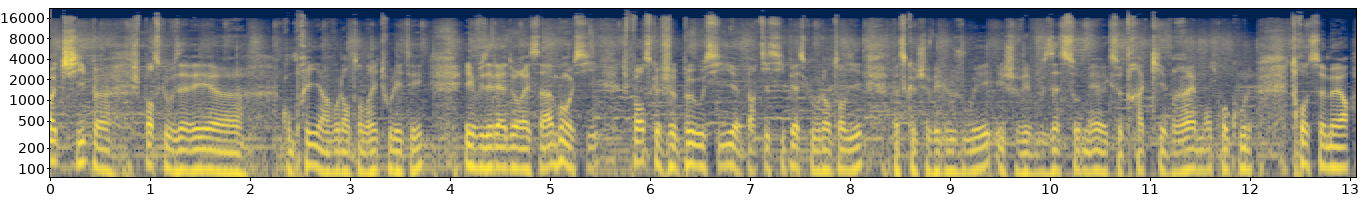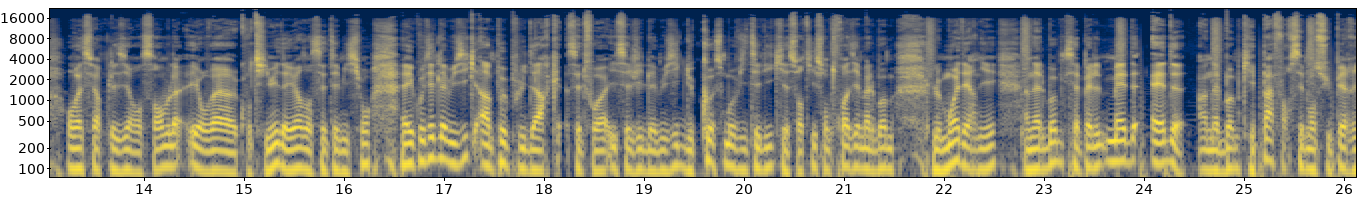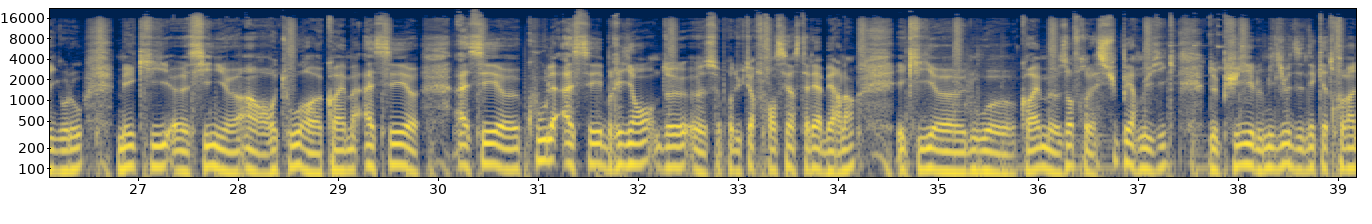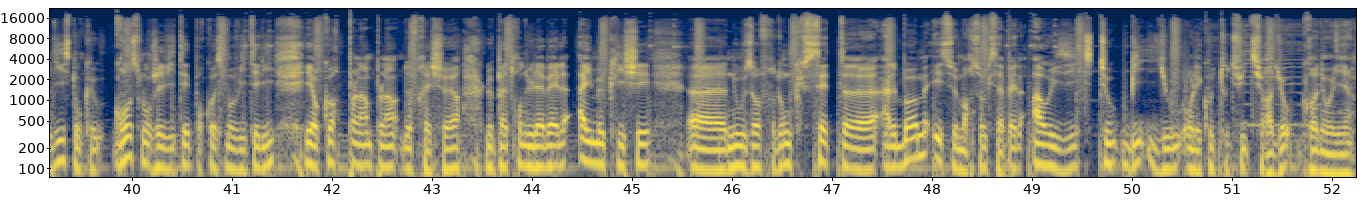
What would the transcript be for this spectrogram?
Hot Chip, je pense que vous avez euh, hein, vous l'entendrez tout l'été. Et vous allez adorer ça, moi aussi. Je pense que je peux aussi euh, participer à ce que vous l'entendiez, parce que je vais le jouer et je vais vous assommer avec ce track qui est vraiment trop cool, trop summer. On va se faire plaisir ensemble et on va continuer d'ailleurs dans cette émission à écouter de la musique un peu plus dark cette fois. Il s'agit de la musique du Cosmo Vitelli qui a sorti son troisième album le mois dernier, un album qui s'appelle Med Head, un album qui est pas forcément super rigolo, mais qui euh, signe un retour euh, quand même assez, assez cool, assez brillant de euh, ce producteur français installé à Berlin et qui euh, nous euh, quand même offre la super musique depuis le milieu des années 90. Donc grosse longévité pour Cosmo Vitelli et encore plein plein de fraîcheur. Le patron du label I'm Cliché nous offre donc cet album et ce morceau qui s'appelle How Is It To Be You. On l'écoute tout de suite sur Radio Grenouille.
